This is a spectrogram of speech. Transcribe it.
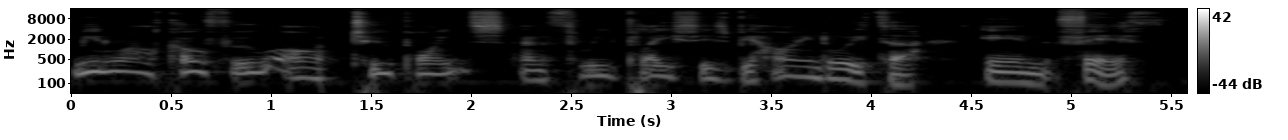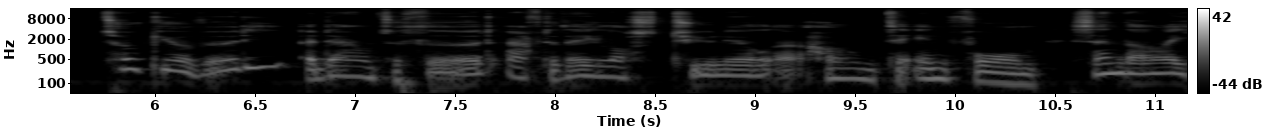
Meanwhile, Kofu are two points and three places behind Oita in fifth. Tokyo Verdy are down to third after they lost 2 0 at home to Inform Sendai,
